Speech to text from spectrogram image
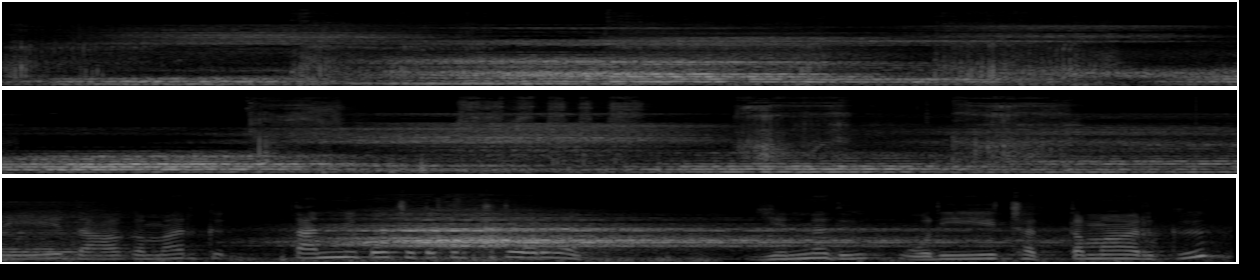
ஒரே தாகமா இருக்கு. தண்ணி கொஞ்சத்தை குடிச்சிட்டு வருவோம். என்னது? ஒரே சத்தமா இருக்கு.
